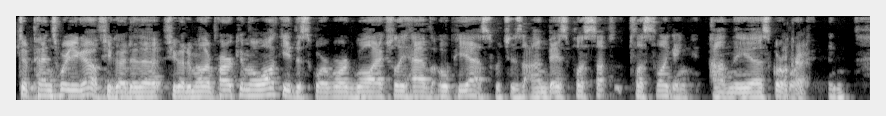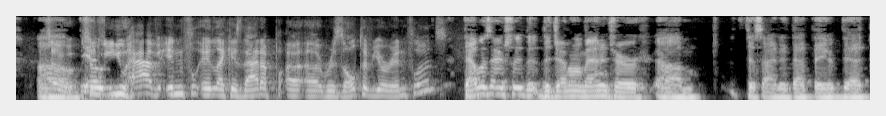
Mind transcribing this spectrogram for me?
Depends where you go. If you go to the if you go to Miller Park in Milwaukee, the scoreboard will actually have OPS, which is on base plus plus slugging on the uh, scoreboard. Okay. And, um, so, yeah. so you have influ- like is that a, a, result of your influence? That was actually the, the general manager um, decided that they that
